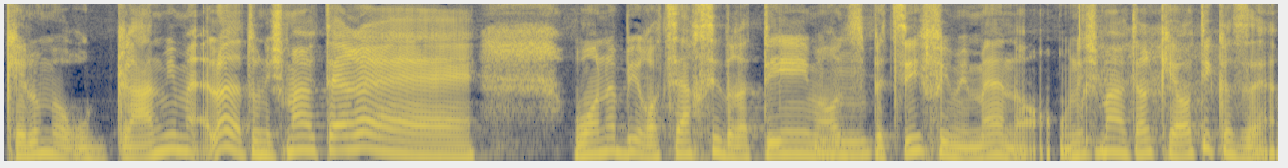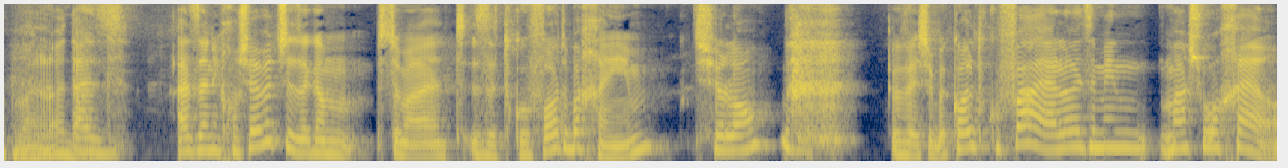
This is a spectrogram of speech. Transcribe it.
כאילו מאורגן ממנו, לא יודעת, הוא נשמע יותר wannabe רוצח סדרתי מאוד ספציפי ממנו, הוא נשמע יותר כאוטי כזה, אבל לא יודעת. אז, אז אני חושבת שזה גם, זאת אומרת, זה תקופות בחיים שלו, ושבכל תקופה היה לו איזה מין משהו אחר.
